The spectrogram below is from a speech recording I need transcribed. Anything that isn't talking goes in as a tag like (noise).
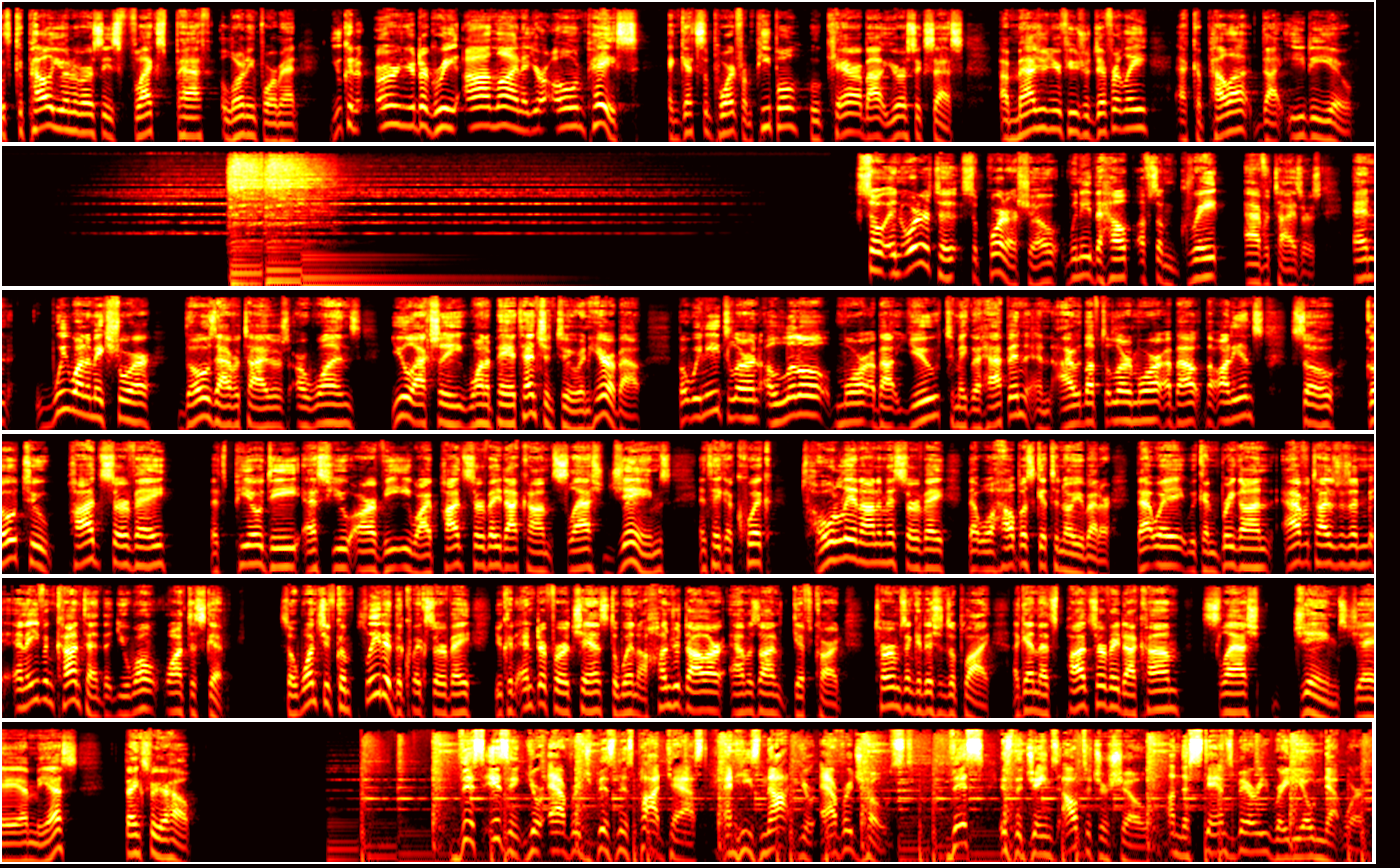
With Capella University's FlexPath learning format, you can earn your degree online at your own pace and get support from people who care about your success. Imagine your future differently at capella.edu. So, in order to support our show, we need the help of some great advertisers. And we want to make sure those advertisers are ones you'll actually want to pay attention to and hear about. But we need to learn a little more about you to make that happen. And I would love to learn more about the audience. So go to Pod Survey. That's P O D S U R V E Y, podsurvey.com slash James, and take a quick, totally anonymous survey that will help us get to know you better. That way we can bring on advertisers and, and even content that you won't want to skip. So once you've completed the quick survey, you can enter for a chance to win a $100 Amazon gift card. Terms and conditions apply. Again, that's podsurvey.com slash James, J-A-M-E-S. Thanks for your help. This isn't your average business podcast, and he's not your average host. This is the James Altucher Show on the Stansberry Radio Network.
